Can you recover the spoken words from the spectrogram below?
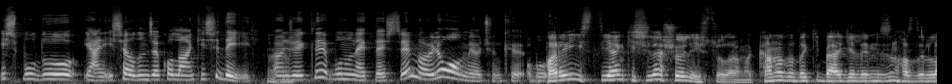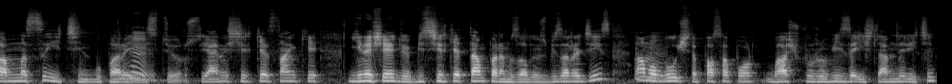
İş bulduğu yani işe alınacak olan kişi değil. Öncelikle bunu netleştirelim. Öyle olmuyor çünkü bu. Parayı isteyen kişiler şöyle istiyorlar ama Kanada'daki belgelerinizin hazırlanması için bu parayı istiyoruz. Yani şirket sanki yine şey diyor biz şirketten paramızı alıyoruz biz aracıyız ama bu işte pasaport, başvuru, vize işlemleri için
